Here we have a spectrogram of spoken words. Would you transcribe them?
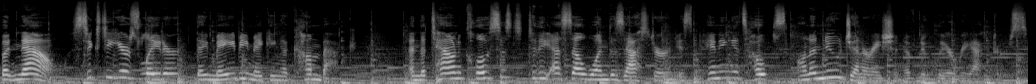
But now, 60 years later, they may be making a comeback, and the town closest to the SL 1 disaster is pinning its hopes on a new generation of nuclear reactors.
